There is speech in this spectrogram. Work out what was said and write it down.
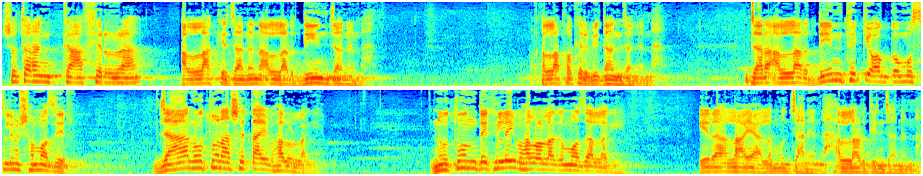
সুতরাং কাফেররা আল্লাহকে জানে না, আল্লাহর দিন জানে না, আল্লাহ পাকের বিধান জানে না। যারা আল্লাহর দিন থেকে অজ্ঞ মুসলিম সমাজের, যা নতুন আসে তাই ভালো লাগে। নতুন দেখলেই ভালো লাগে, মজা লাগে। এরা লাই আলম জানে না, আল্লাহর দিন জানে না।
